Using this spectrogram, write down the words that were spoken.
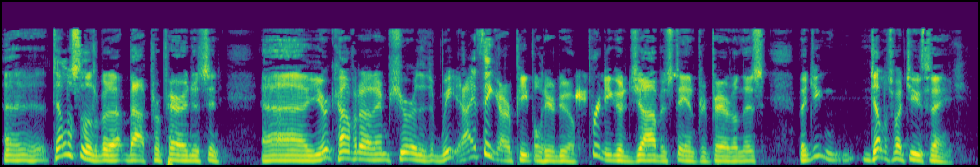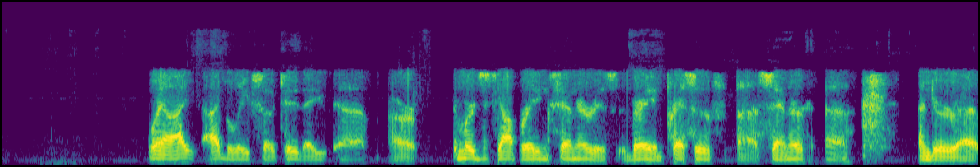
Uh, tell us a little bit about preparedness, and uh, you're confident. I'm sure that we. I think our people here do a pretty good job of staying prepared on this. But you can tell us what you think. Well, I, I believe so too. They uh, our emergency operating center is a very impressive uh, center under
